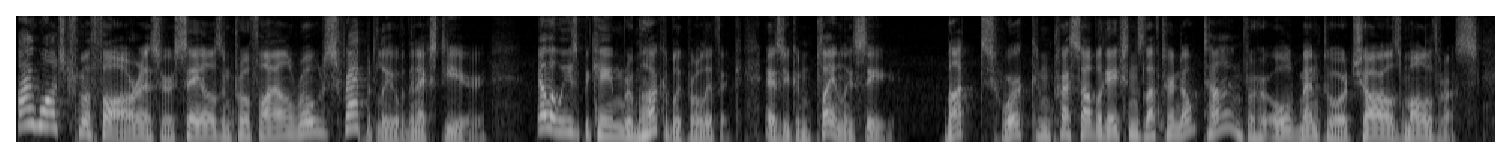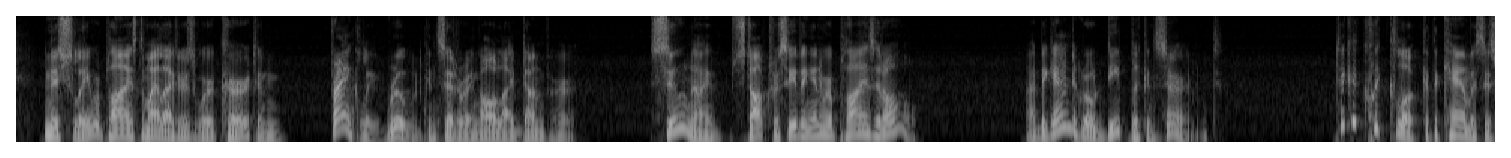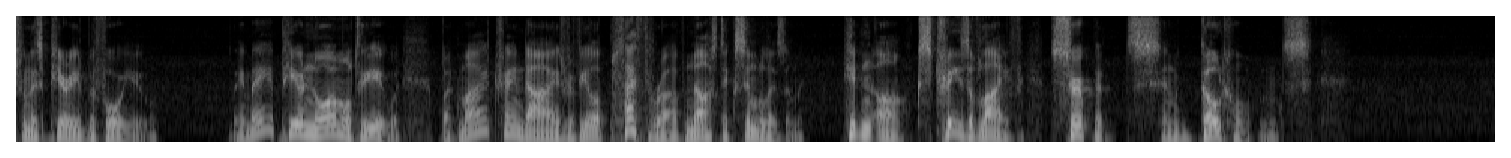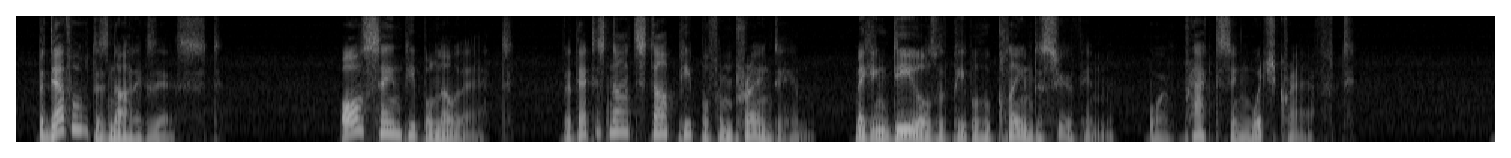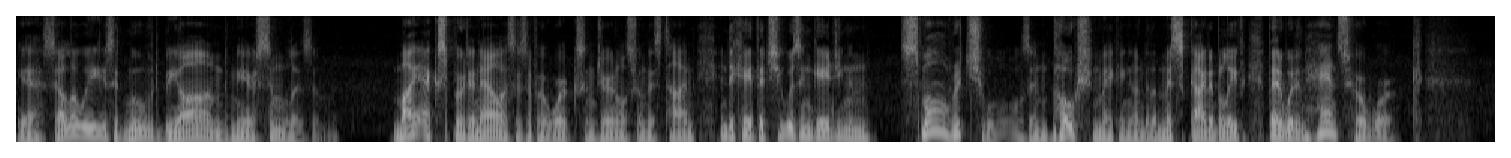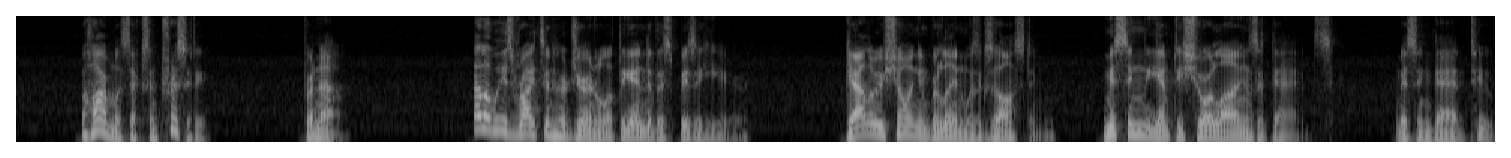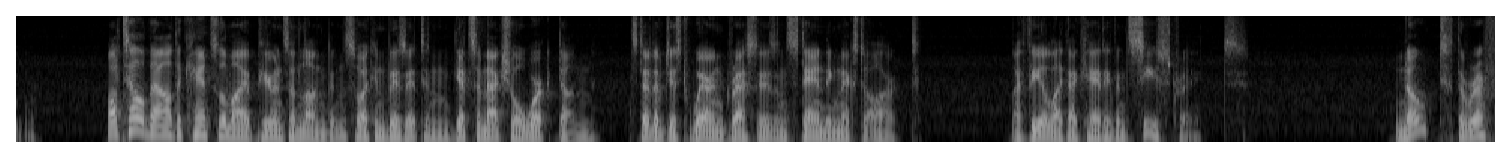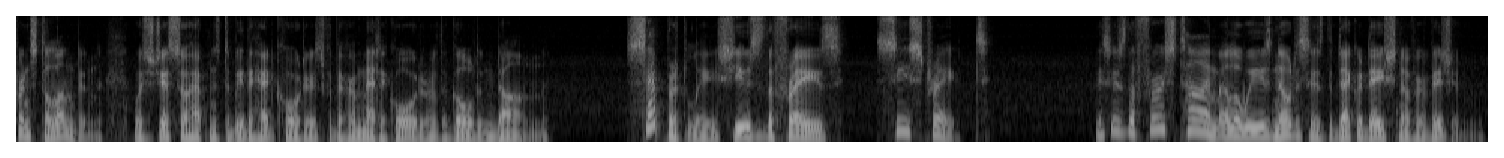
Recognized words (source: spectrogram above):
I watched from afar as her sales and profile rose rapidly over the next year. Eloise became remarkably prolific, as you can plainly see. But work and press obligations left her no time for her old mentor, Charles Molothrus. Initially, replies to my letters were curt and frankly rude, considering all I'd done for her. Soon, I stopped receiving any replies at all. I began to grow deeply concerned. Take a quick look at the canvases from this period before you. They may appear normal to you, but my trained eyes reveal a plethora of Gnostic symbolism hidden ankhs, trees of life, serpents, and goat horns. The devil does not exist. All sane people know that, but that does not stop people from praying to him, making deals with people who claim to serve him, or practicing witchcraft. Yes, Eloise had moved beyond mere symbolism. My expert analysis of her works and journals from this time indicate that she was engaging in small rituals and potion making under the misguided belief that it would enhance her work. A harmless eccentricity. For now. Eloise writes in her journal at the end of this busy year Gallery showing in Berlin was exhausting. Missing the empty shorelines at Dad's. Missing Dad, too. I'll tell Val to cancel my appearance in London so I can visit and get some actual work done, instead of just wearing dresses and standing next to art. I feel like I can't even see straight. Note the reference to London, which just so happens to be the headquarters for the Hermetic Order of the Golden Dawn. Separately, she uses the phrase, see straight. This is the first time Eloise notices the degradation of her vision.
